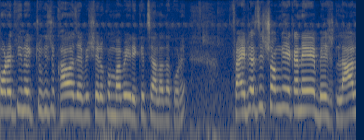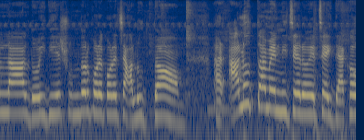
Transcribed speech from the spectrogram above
পরের দিনও একটু কিছু খাওয়া যাবে সেরকমভাবেই রেখেছে আলাদা করে। ফ্রাইড রাইসের সঙ্গে এখানে বেশ লাল লাল দই দিয়ে সুন্দর করে করেছে আলুর দম। আর আলুর দমের নিচে রয়েছে এই দেখো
